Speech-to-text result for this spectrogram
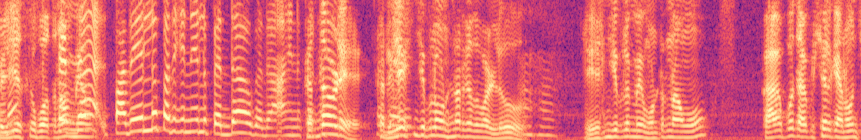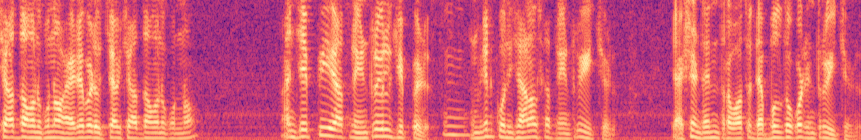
పెళ్ళి చేసుకోబోతున్నాం పదేళ్ళు పదిహేను ఏళ్ళు పెద్ద కదా ఆయన. పెద్దవాడే రిలేషన్షిప్లో ఉంటున్నారు కదా వాళ్ళు. రిలేషన్షిప్లో మేము ఉంటున్నాము. కాకపోతే అఫీషియల్గా అనౌన్స్ చేద్దాం అనుకున్నాం హైదరాబాద్ వచ్చాక చేద్దాం అనుకున్నాం. అని చెప్పి అతను ఇంటర్వ్యూలు చెప్పాడు. ఎందుకని కొన్ని ఛానల్స్కి అతను ఇంటర్వ్యూ ఇచ్చాడు. యాక్సిడెంట్ అయిన తర్వాత దెబ్బలతో కూడా ఇంటర్వ్యూ ఇచ్చాడు.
